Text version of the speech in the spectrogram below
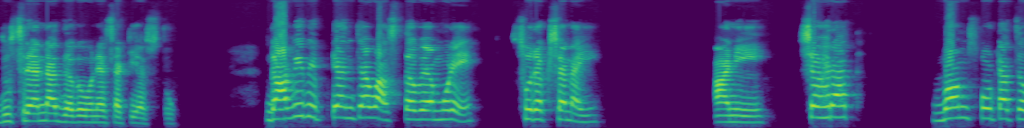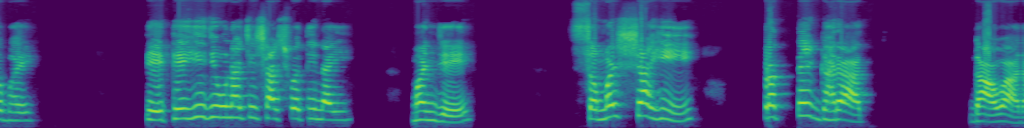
दुसऱ्यांना जगवण्यासाठी असतो. गावी बिबट्यांच्या वास्तव्यामुळे सुरक्षा नाही आणि शहरात बॉम्बस्फोटाचं भय. तेथेही जीवनाची शाश्वती नाही. म्हणजे समस्या ही प्रत्येक घरात गावात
